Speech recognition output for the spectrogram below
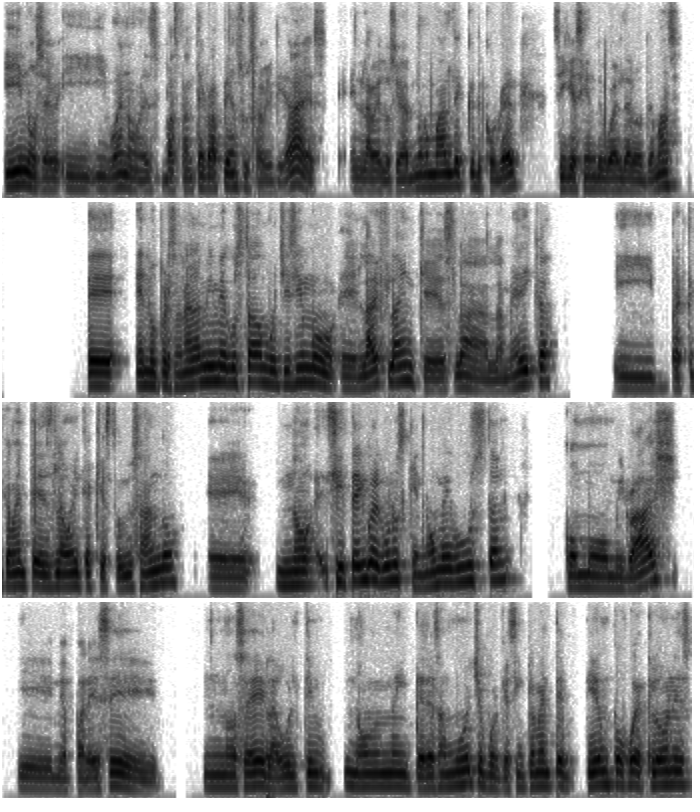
y, no se, y, y, bueno, es bastante rápida en sus habilidades. En la velocidad normal de correr sigue siendo igual de los demás. Eh, en lo personal a mí me ha gustado muchísimo eh, Lifeline, que es la, la médica, y prácticamente es la única que estoy usando. Eh, no, sí tengo algunos que no me gustan, como Mirage, y me parece, no sé, la última no me interesa mucho porque simplemente tiene un poco de clones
